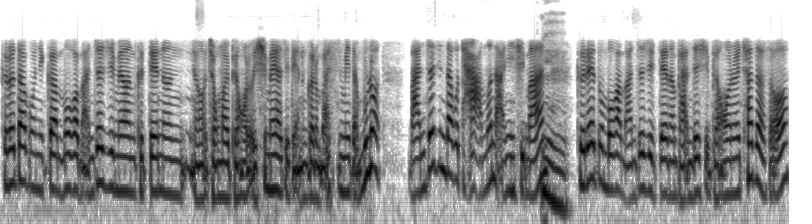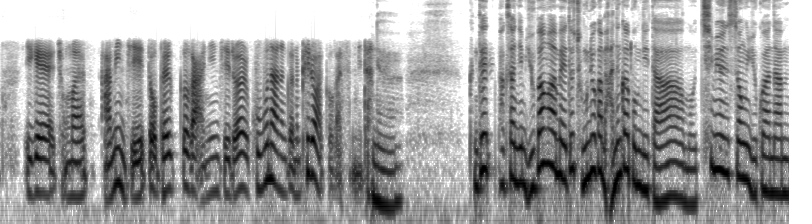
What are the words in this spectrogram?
그러다 보니까 뭐가 만져지면 그때는 어, 정말 병을 의심해야지 되는 거는 맞습니다. 물론 만져진다고 다 암은 아니지만 네. 그래도 뭐가 만져질 때는 반드시 병원을 찾아서 이게 정말 암인지 또 별거가 아닌지를 구분하는 거는 필요할 것 같습니다. 네. 근데 박사님 유방암에도 종류가 많은가 봅니다. 뭐 침윤성 유관암,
